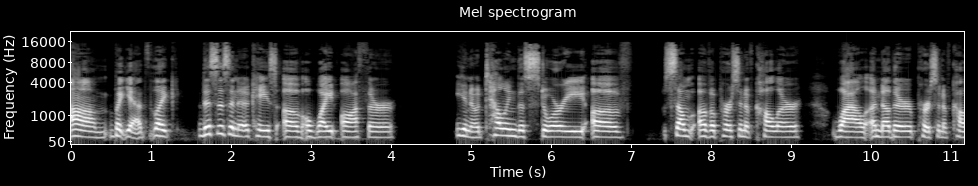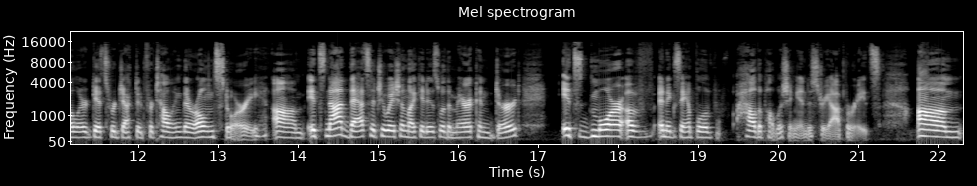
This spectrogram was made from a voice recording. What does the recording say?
Um, but yeah, like, this isn't a case of a white author, you know, telling the story of some, of a person of color while another person of color gets rejected for telling their own story. Um, it's not that situation like it is with American Dirt. It's more of an example of how the publishing industry operates. Um,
